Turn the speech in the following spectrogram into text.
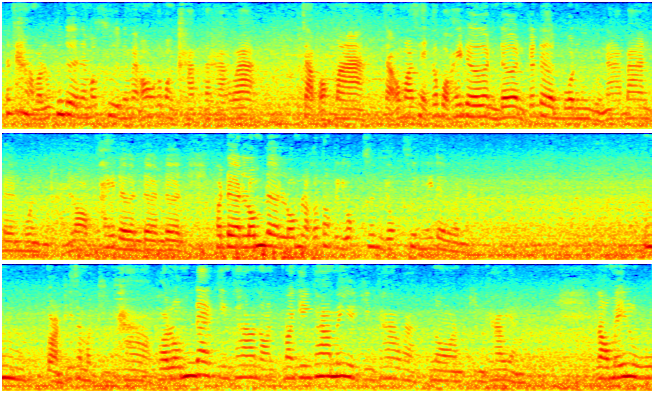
ถ้าถามว่าลุกขึ้นเดินในเมื่อคืนเนี่ยแม่อ้อมก็บังคับนะคะว่า จับออกมาจับออกมาเสร็จก็บอกให้เดินเดินก็เดินวนอยู่หน้าบ้านเดินวนอยู่หลายรอบก็ให้เดินเดินเดินพอเดินล้มเดินล้มเราก็ต้องไปยกขึ้นยกขึ้นให้เดินอะอืมก่อนที่จะมากินข้าว พอล้มได้กินข้าวนอนนอนกินข้าวไม่ยืนกินข้าวค่ะ นอนกินข้าวอย่าง เราไม่รู้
